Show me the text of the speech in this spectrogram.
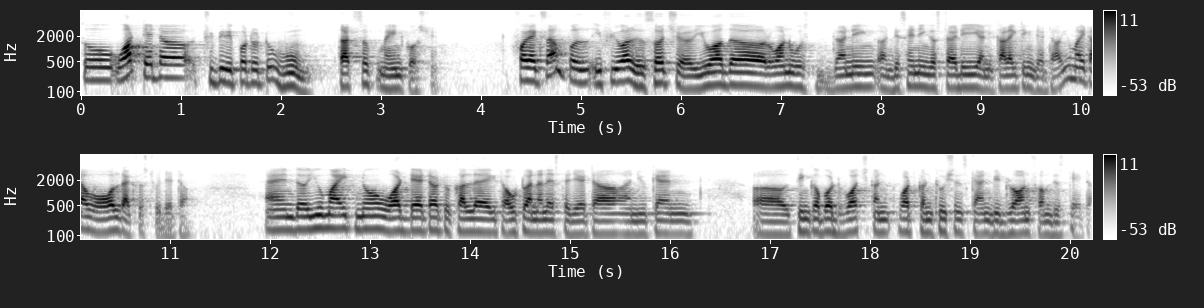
So, what data should be reported to whom that is the main question. For example, if you are a researcher you are the one who is running and designing a study and collecting data you might have all the access to data and uh, you might know what data to collect, how to analyze the data and you can uh, think about what, con what conclusions can be drawn from this data.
